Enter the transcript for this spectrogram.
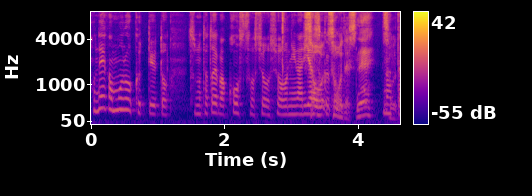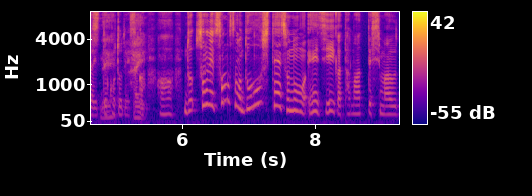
骨が脆くっていうとその例えば骨粗しょう症になりやすくそうですね。なったりってことですか？そ、ねはい、あそれでそもそもどうしてその AG が溜まってしまう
